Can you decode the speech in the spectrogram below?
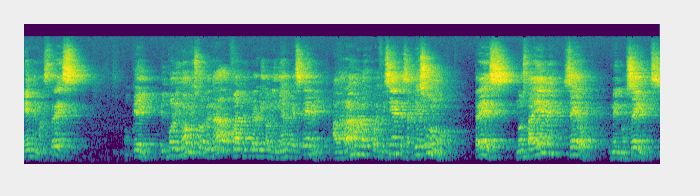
m más 3. Ok, el polinomio es ordenado, falta el término lineal que es m. Agarramos los coeficientes, aquí es 1, 3, no está m, 0, menos 6.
